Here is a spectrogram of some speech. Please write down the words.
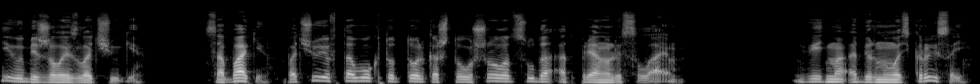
и выбежала из лачуги. Собаки, почуяв того, кто только что ушел отсюда, отпрянули с лаем. Ведьма обернулась крысой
